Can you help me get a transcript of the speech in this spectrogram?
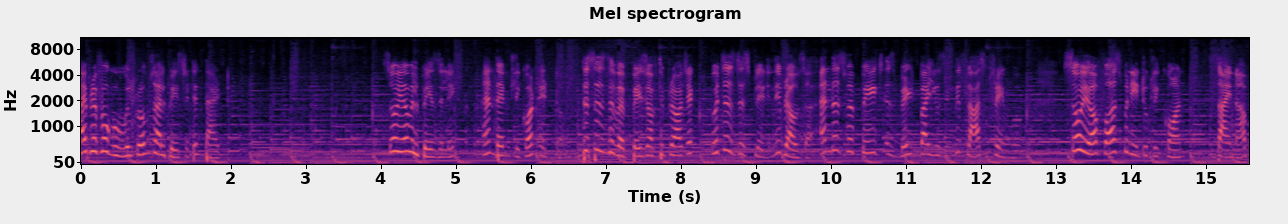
I prefer Google Chrome so I'll paste it in that. So here we'll paste the link and then click on enter. This is the web page of the project which is displayed in the browser and this web page is built by using the Flask framework. So here first we need to click on sign up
